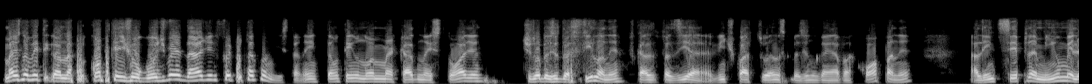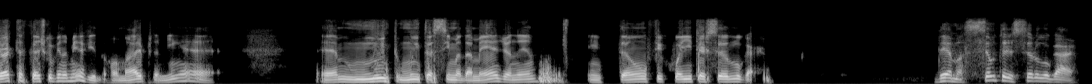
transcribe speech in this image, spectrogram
Mas 90, na Copa que ele jogou de verdade, ele foi protagonista, né? Então tem um nome marcado na história. Tirou o Brasil da fila, né? Fazia 24 anos que o Brasil não ganhava a Copa, né? Além de ser, para mim, o melhor atacante que eu vi na minha vida. O Romário, para mim, é, é muito, muito acima da média, né? Então ficou em terceiro lugar. Dema, seu terceiro lugar.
